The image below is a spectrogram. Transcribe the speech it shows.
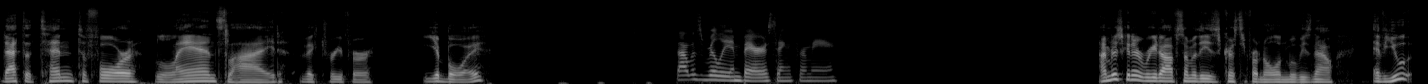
that's a 10 to 4 landslide victory for your boy. That was really embarrassing for me. I'm just going to read off some of these Christopher Nolan movies now. If you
